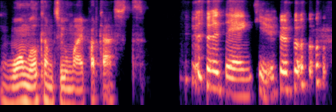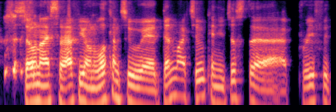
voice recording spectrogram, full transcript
warm welcome to my podcast. Thank you. so nice to have you and welcome to uh, Denmark too. Can you just uh, briefly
